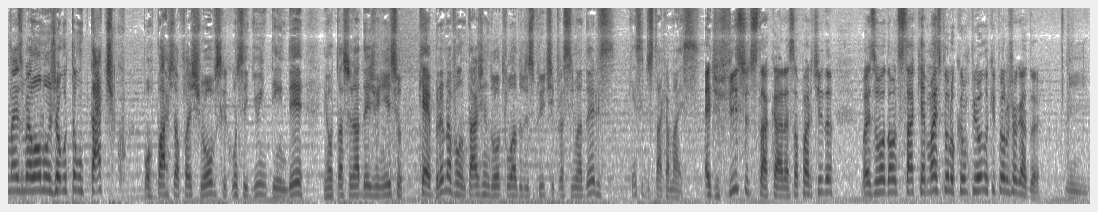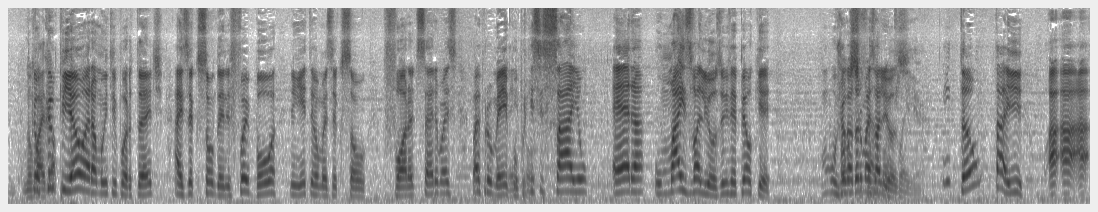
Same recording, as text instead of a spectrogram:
mas Melão num jogo tão tático por parte da Flash Wolves, que conseguiu entender e rotacionar desde o início, quebrando a vantagem do outro lado do split para cima deles, quem se destaca mais? É difícil destacar nessa partida, mas eu vou dar um destaque é mais pelo campeão do que pelo jogador. Não Porque vai o dar. campeão era muito importante, a execução dele foi boa, ninguém teve uma execução fora de série, mas vai pro Maple, Maple. porque esse Sion era o mais valioso. O MVP é o quê? O jogador mais valioso. player. Então, tá aí. A- a- a-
